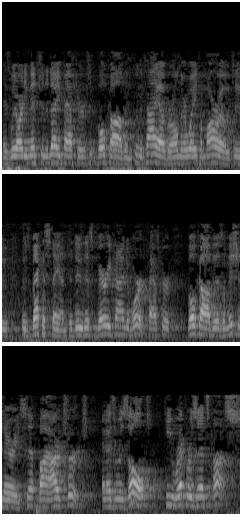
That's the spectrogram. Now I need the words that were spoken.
As we already mentioned today, Pastors Volkov and Kunakayev are on their way tomorrow to Uzbekistan to do this very kind of work. Pastor Volkov is a missionary sent by our church, and as a result, he represents us.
